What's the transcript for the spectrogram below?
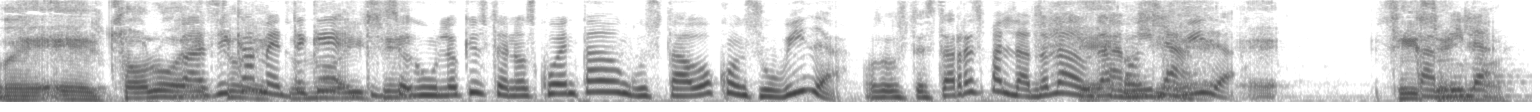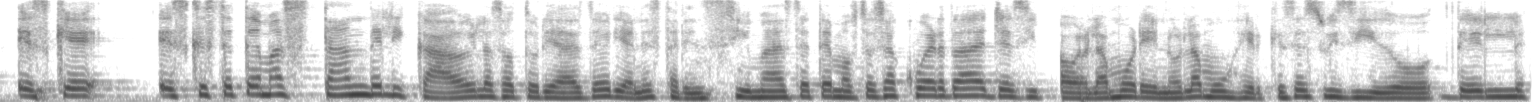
Eh, el solo hecho de Básicamente que, uno que, dice- según lo que usted nos cuenta, don Gustavo, con su vida. O sea, usted está respaldando la deuda Eh, con su vida. Sí, Camila, señor. es que es que este tema es tan delicado y las autoridades deberían estar encima de este tema. ¿Usted se acuerda de Jessy Paola Moreno, la mujer que se suicidó del,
